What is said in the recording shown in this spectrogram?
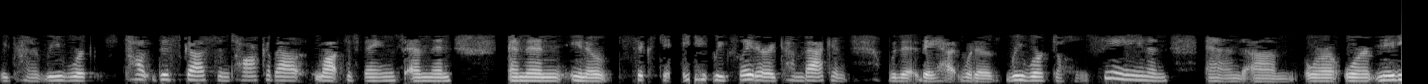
we'd kind of rework, talk, discuss and talk about lots of things and then and then you know six to eight weeks later I'd come back and they had would have reworked a whole scene and and um or or maybe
